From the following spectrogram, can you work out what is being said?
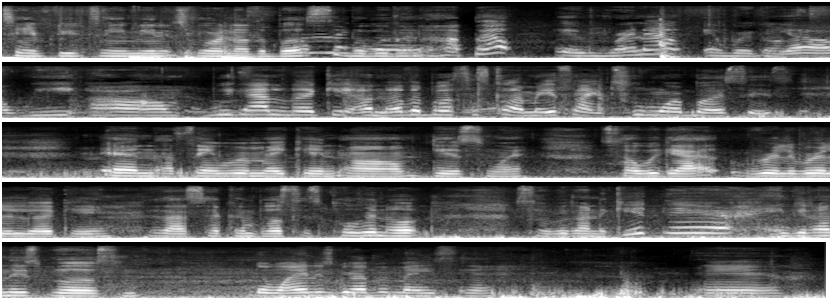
10 15 minutes for another bus but we're gonna hop out and run out and we're gonna y'all we um we got lucky. Another bus is coming. It's like two more buses. And i think we're making um this one. So we got really really lucky. Our second bus is pulling up. So we're gonna get there and get on this bus. Dwayne is grabbing mason. And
